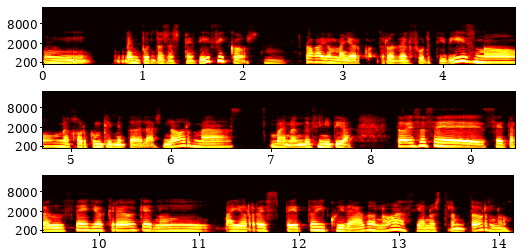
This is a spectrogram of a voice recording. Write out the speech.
en puntos específicos. Hmm. Luego hay un mayor control del furtivismo, mejor cumplimiento de las normas. Bueno, en definitiva, todo eso se, se traduce yo creo que en un mayor respeto y cuidado ¿no? hacia nuestro entorno.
